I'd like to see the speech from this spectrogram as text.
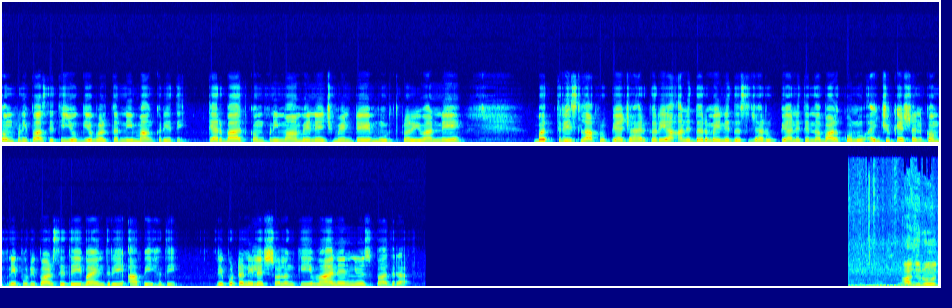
કંપની પાસેથી યોગ્ય વળતરની માંગ કરી હતી. ત્યારબાદ કંપનીમાં મેનેજમેન્ટે મૃત પરિવારને બત્રીસ લાખ રૂપિયા જાહેર કર્યા અને દર મહિને દસ હજાર રૂપિયા અને તેમના બાળકોનું એજ્યુકેશન કંપની પૂરી પાડશે તેવી બાંયધરી આપી હતી. Reporter Nilesh Solanki, YNN news, Padra. આજ રોજ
